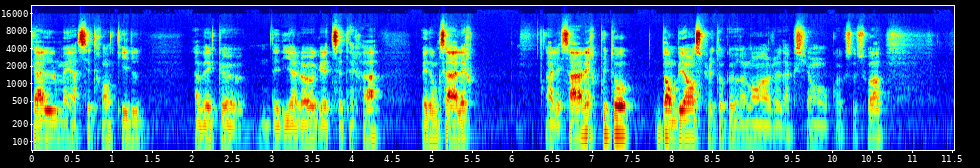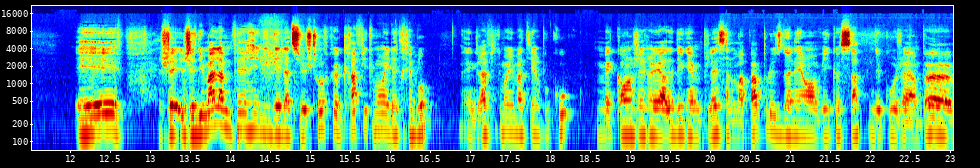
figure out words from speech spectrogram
calme et assez tranquille, avec euh, des dialogues, etc. Mais donc ça a l'air... Allez, ça a l'air plutôt d'ambiance plutôt que vraiment un jeu d'action ou quoi que ce soit. Et j'ai du mal à me faire une idée là-dessus. Je trouve que graphiquement, il est très beau. Et graphiquement, il m'attire beaucoup. Mais quand j'ai regardé du gameplay, ça ne m'a pas plus donné envie que ça. Du coup, j'ai un peu euh,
